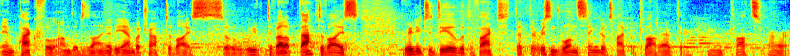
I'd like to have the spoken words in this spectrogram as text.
impactful on the design of the EmboTrap device. So we've developed that device really to deal with the fact that there isn't one single type of clot out there. You know, clots are,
